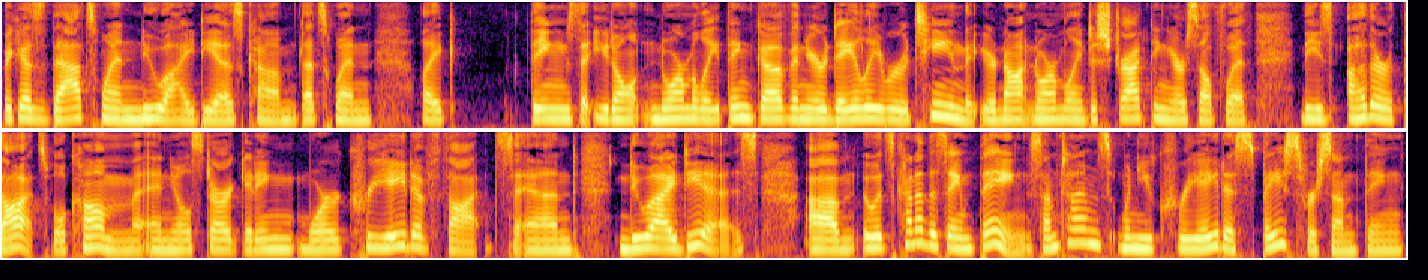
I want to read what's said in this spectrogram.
because that's when new ideas come. That's when, like, things that you don't normally think of in your daily routine that you're not normally distracting yourself with, these other thoughts will come and you'll start getting more creative thoughts and new ideas. Um, it's kind of the same thing. Sometimes when you create a space for something,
